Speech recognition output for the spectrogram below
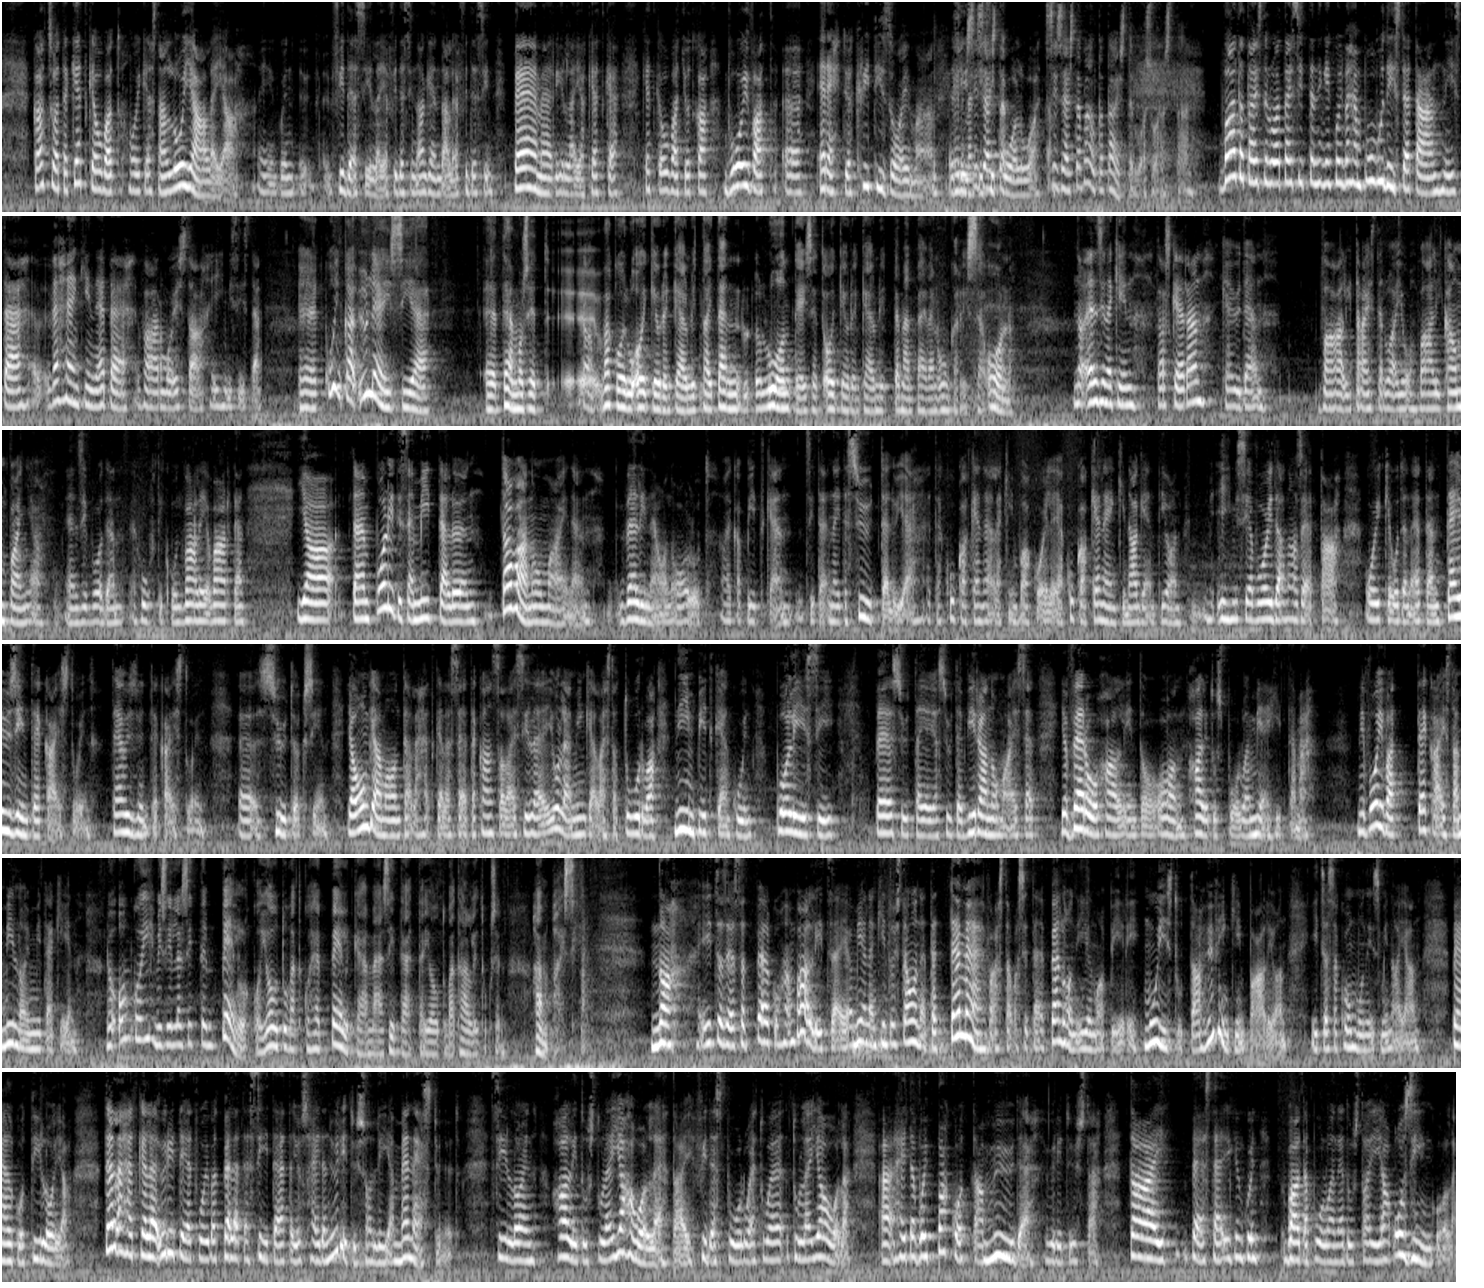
katsoa, että ketkä ovat oikeastaan lojaaleja niin kuin Fidesillä ja Fidesin agendalla ja Fidesin päämäärillä ja ketkä, ketkä ovat, jotka voivat äh, erehtyä kritisoimaan Eli sisäistä, puolueita. sisäistä valtataistelua suorastaan. Valtataistelua tai sitten niin kuin vähän puhdistetaan niistä vähänkin epävarmoista ihmisistä. Kuinka yleisiä tämmöiset vakoiluoikeudenkäynnit tai tämän luonteiset oikeudenkäynnit tämän päivän Unkarissa on? No ensinnäkin taas kerran käydään vaalitaistelua jo, vaalikampanja ensi vuoden huhtikuun vaaleja varten. Ja tämän poliittisen mittelön tavanomainen väline on ollut aika pitkään sitä, näitä syyttelyjä, että kuka kenelläkin vakoilee ja kuka kenenkin agentti on. Ihmisiä voidaan asettaa oikeuden eteen täysin tekaistuin, täysin tekaistuin syytöksiin. Ja ongelma on tällä hetkellä se, että kansalaisille ei ole minkäänlaista turvaa niin pitkään kuin poliisi, pääsyyttäjä ja syyteviranomaiset ja verohallinto on hallituspuolueen miehittämä. Ne voivat tekaista milloin mitäkin. No onko ihmisillä sitten pelko? Joutuvatko he pelkäämään sitä, että joutuvat hallituksen hampaisiin? No, itse asiassa pelkohan vallitsee ja mielenkiintoista on, että tämä vastaavasti tämä pelon ilmapiiri muistuttaa hyvinkin paljon itse asiassa kommunismin ajan pelkotiloja. Tällä hetkellä yrittäjät voivat pelätä siitä, että jos heidän yritys on liian menestynyt, silloin hallitus tulee jaolle tai Fidesz-puolue tulee jaolle. Äh, heitä voi pakottaa myydä yritystä tai päästä ikään kuin valtapuolueen edustajia osingolle.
